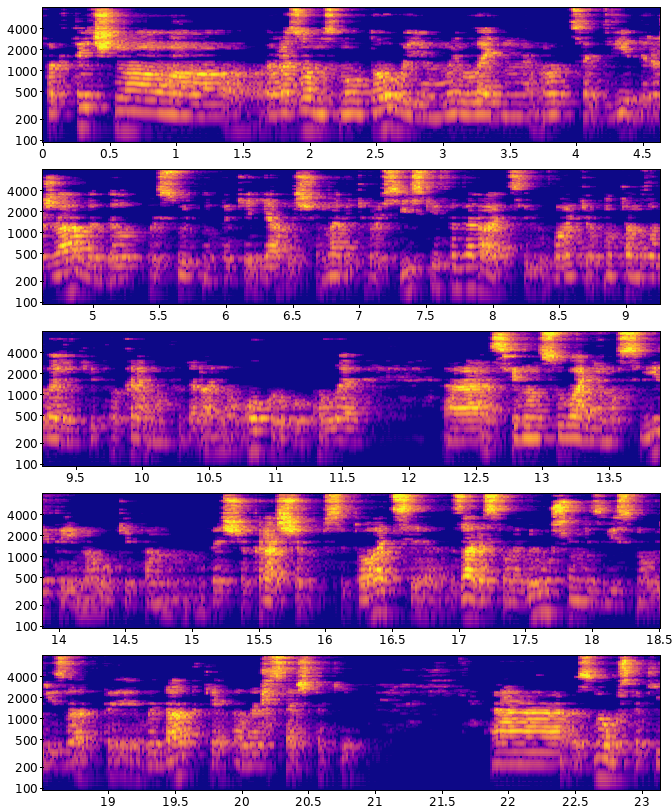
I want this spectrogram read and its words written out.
Фактично разом з Молдовою ми ледь не ну, це дві держави, де от присутні таке явище. Навіть в Російській Федерації, у багатьох, ну там залежить від окремого федерального округу, але е, з фінансуванням освіти і науки там дещо краща ситуація. Зараз вони вимушені, звісно, урізати видатки, але все ж таки. Е, Знову ж таки,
